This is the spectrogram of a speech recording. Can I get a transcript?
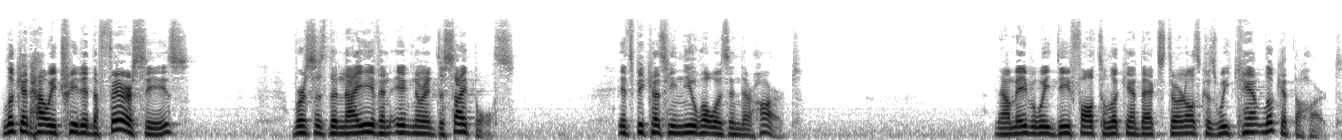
Look at how he treated the Pharisees versus the naive and ignorant disciples. It's because he knew what was in their heart. Now, maybe we default to looking at the externals because we can't look at the heart.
